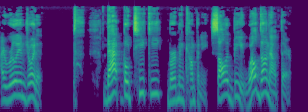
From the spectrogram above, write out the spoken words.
I really enjoyed it. that Boutique Bourbon Company, solid B. Well done out there.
